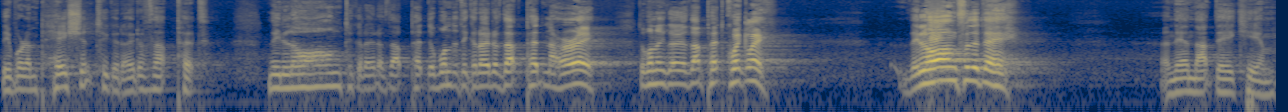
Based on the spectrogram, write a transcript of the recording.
they were impatient to get out of that pit. They longed to get out of that pit. They wanted to get out of that pit in a hurry. They wanted to get out of that pit quickly. They longed for the day. And then that day came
